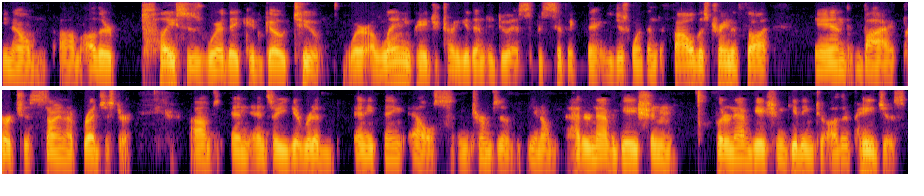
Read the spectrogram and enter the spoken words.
you know, um, other places where they could go to. Where a landing page, you're trying to get them to do a specific thing. You just want them to follow this train of thought and buy, purchase, sign up, register. Um, and, and so you get rid of anything else in terms of, you know, header navigation, footer navigation, getting to other pages.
